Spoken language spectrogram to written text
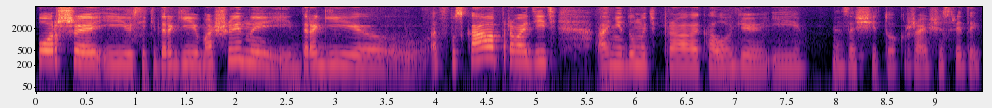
Порше э, и всякие дорогие машины и дорогие э, отпуска проводить, а не думать про экологию и защиту окружающей среды.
